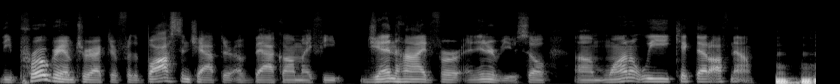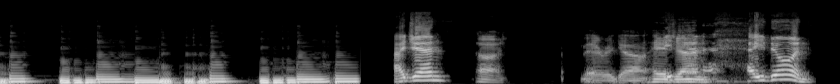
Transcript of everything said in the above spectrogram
the program director for the Boston chapter of Back on My Feet, Jen Hyde, for an interview. So um, why don't we kick that off now? Hi, Jen. There we go. Hey, hey Jen. Jen. How you doing?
